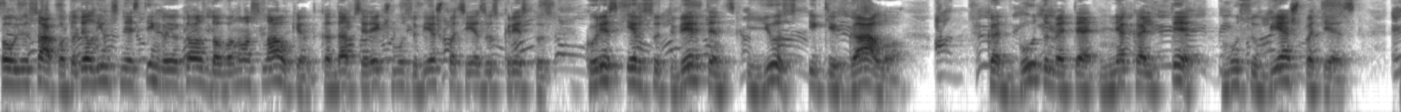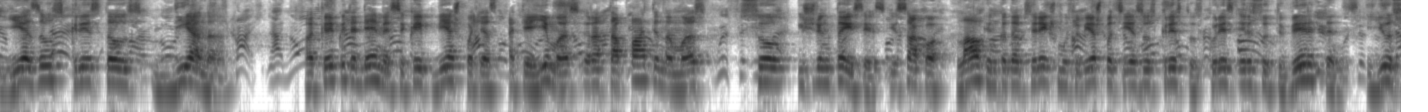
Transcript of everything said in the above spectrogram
Paulius sako, todėl jums nestinga jokios dovanos laukiant, kada apsireikš mūsų viešpats Jėzus Kristus, kuris ir sutvirtins jūs iki galo, kad būtumėte nekalti mūsų viešpaties Jėzaus Kristaus dieną. Atkreipkite dėmesį, kaip viešpatės ateimas yra tapatinamas su išrinktaisiais. Jis sako, laukim, kada apsireikš mūsų viešpats Jėzus Kristus, kuris ir sutvirtins jūs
